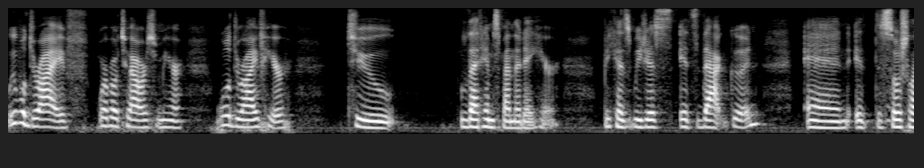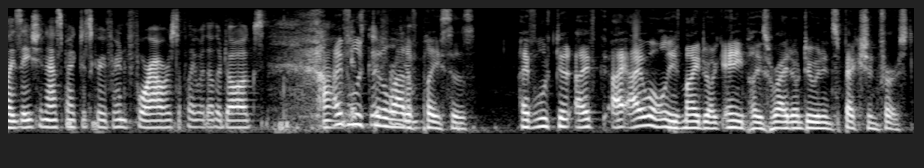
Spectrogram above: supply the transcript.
we will drive. We're about two hours from here. We'll drive here to let him spend the day here because we just it's that good, and it, the socialization aspect is great for him. Four hours to play with other dogs. Um, I've looked at a lot him. of places. I've looked at. I've. I, I won't leave my dog any place where I don't do an inspection first.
